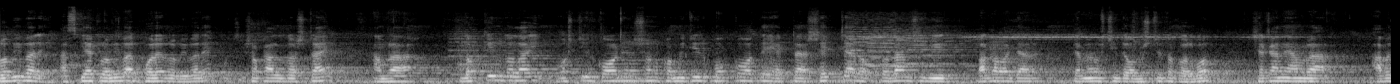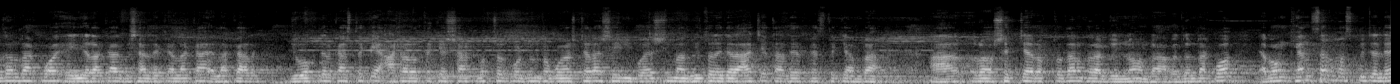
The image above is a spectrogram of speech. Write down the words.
রবিবারে, আজকে এক রবিবার, পরের রবিবারে সকাল দশটায় আমরা দক্ষিণ দলাই মসজিদ কোঅর্ডিনেশন কমিটির পক্ষ হতে একটা স্বেচ্ছা রক্তদান শিবির বাগাবাজার জামে মসজিদে অনুষ্ঠিত করব। সেখানে আমরা আবেদন রাখব এই এলাকার বিশাল এক এলাকা। এলাকার যুবকদের কাছ থেকে আঠারো থেকে ষাট বছর পর্যন্ত বয়স যারা সেই বয়স সীমার ভিতরে যারা আছে, তাদের কাছ থেকে আমরা, আর স্বেচ্ছায় রক্তদান করার জন্য আমরা আবেদন রাখব এবং ক্যান্সার হসপিটালে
